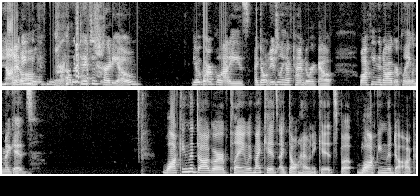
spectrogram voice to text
Not at all. other types of cardio yoga or pilates i don't usually have time to work out walking the dog or playing with my kids Walking the dog or playing with my kids. I don't have any kids, but walking the dog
